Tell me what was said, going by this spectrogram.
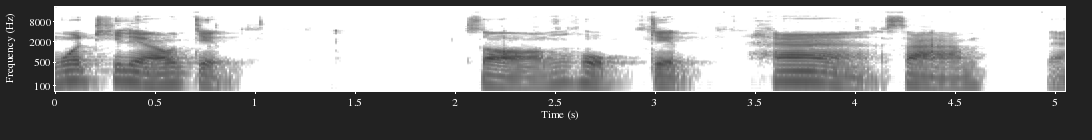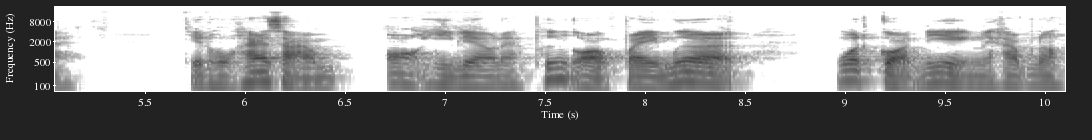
งวดที่แล้วเจ็ดสองหกเจ็ดห้าสามนะ เจ็ดหกห้าสามออกอีกแล้วนะเพิ่งออกไปเมื่องวดก่อนนี่เองนะครับเนาะ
